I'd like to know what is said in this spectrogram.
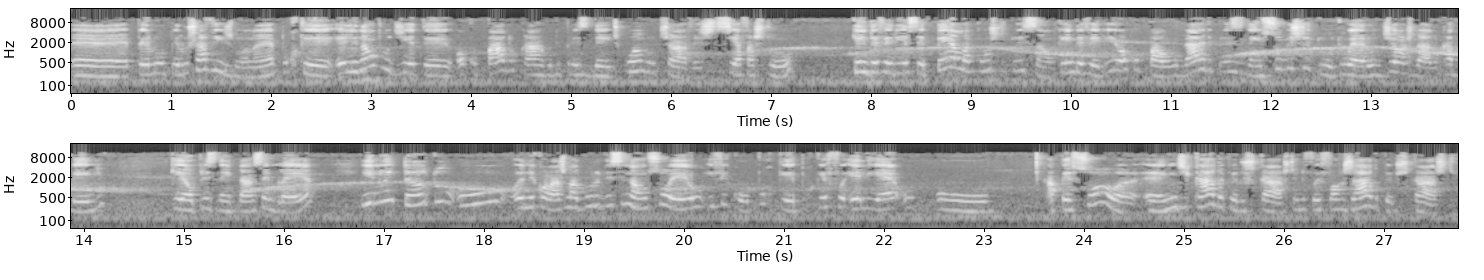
é, pelo, pelo chavismo, né? porque ele não podia ter ocupado o cargo de presidente quando o Chávez se afastou. Quem deveria ser, pela Constituição, quem deveria ocupar o lugar de presidente substituto era o Diosdado Cabello, que é o presidente da Assembleia, e, no entanto, o Nicolás Maduro disse: não, sou eu, e ficou. Por quê? Porque foi, ele é o, o a pessoa é, indicada pelos Castro, ele foi forjado pelos Castro.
